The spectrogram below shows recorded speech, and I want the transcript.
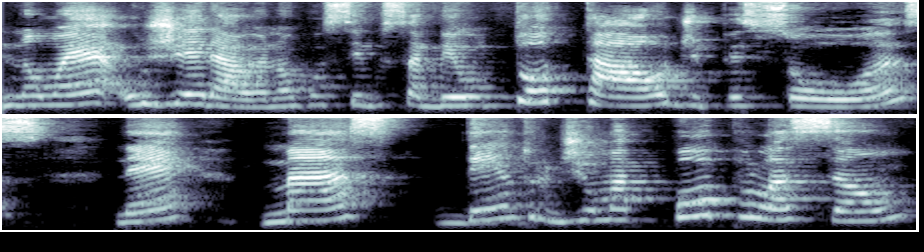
não é o geral, eu não consigo saber o total de pessoas, né? Mas dentro de uma população,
